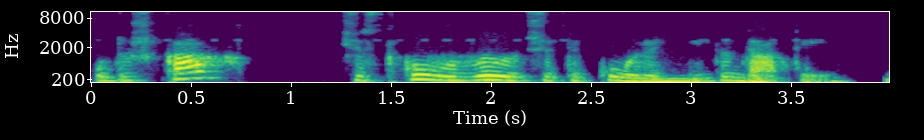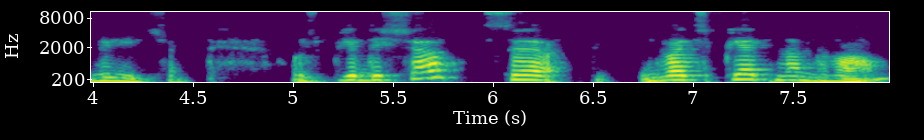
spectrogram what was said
у дужках частково вилучити корені і додати їх. Дивіться, ось 50 – це 25 на 2,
